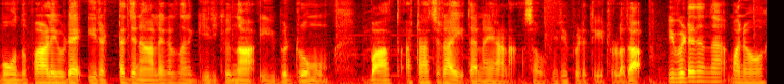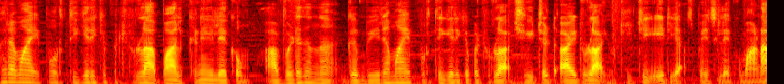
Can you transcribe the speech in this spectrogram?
മൂന്ന് പാളിയുടെ ഇരട്ട ജനാലകൾ നൽകിയിരിക്കുന്ന ഈ ബെഡ്റൂമും ബാത്ത് അറ്റാച്ച്ഡായി തന്നെയാണ് സൗകര്യപ്പെടുത്തിയിട്ടുള്ളത്. ഇവിടെ നിന്ന് മനോഹരമായി പൂർത്തീകരിക്കപ്പെട്ടിട്ടുള്ള ബാൽക്കണിയിലേക്കും അവിടെ നിന്ന് ഗംഭീരമായി പൂർത്തീകരിക്കപ്പെട്ടുള്ള ഷീറ്റഡ് ആയിട്ടുള്ള യൂട്ടിലിറ്റി ഏരിയ സ്പേസിലേക്കുമാണ്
